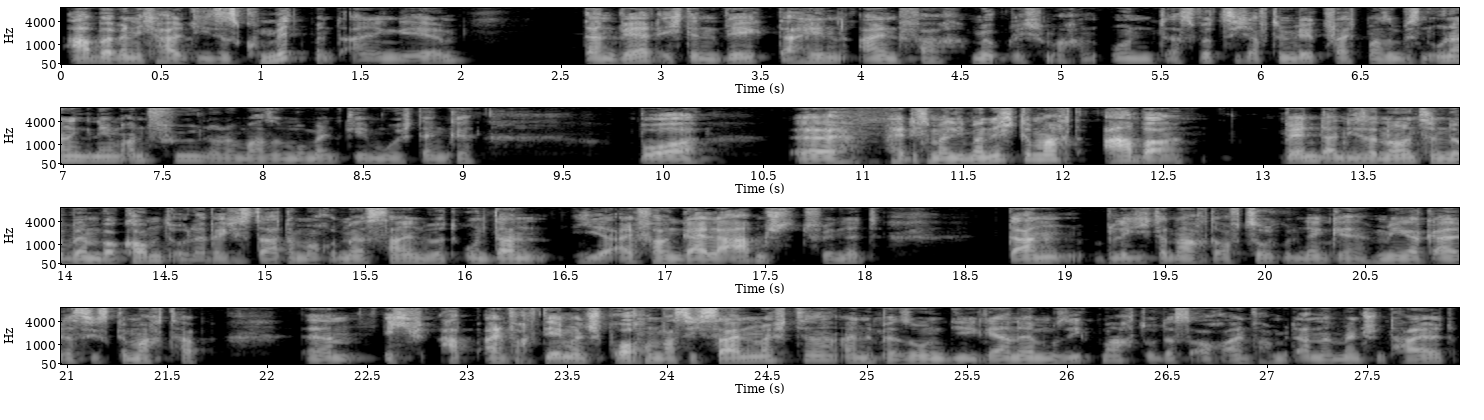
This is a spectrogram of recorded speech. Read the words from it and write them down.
Aber wenn ich halt dieses Commitment eingehe, dann werde ich den Weg dahin einfach möglich machen. Und das wird sich auf dem Weg vielleicht mal so ein bisschen unangenehm anfühlen oder mal so einen Moment geben, wo ich denke, boah, äh, hätte ich es mal lieber nicht gemacht. Aber wenn dann dieser 19. November kommt oder welches Datum auch immer es sein wird und dann hier einfach ein geiler Abend stattfindet, dann blicke ich danach darauf zurück und denke, mega geil, dass ich es gemacht habe. Ähm, ich habe einfach dem entsprochen, was ich sein möchte. Eine Person, die gerne Musik macht und das auch einfach mit anderen Menschen teilt.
